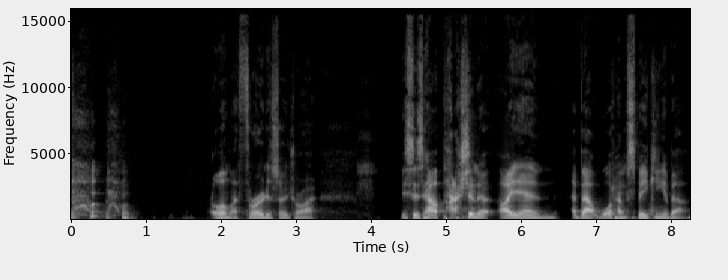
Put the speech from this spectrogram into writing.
oh, my throat is so dry. This is how passionate I am about what I'm speaking about.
